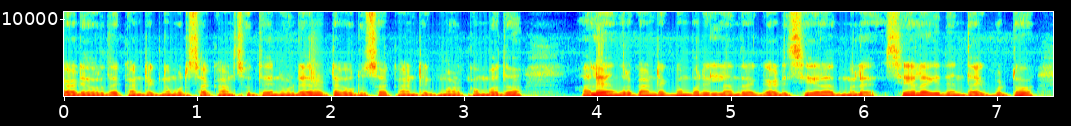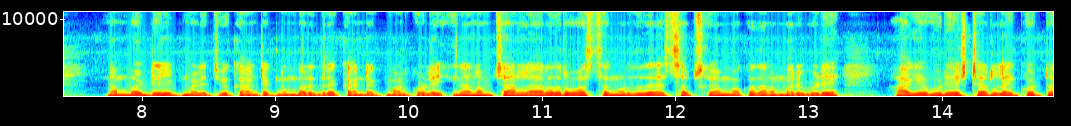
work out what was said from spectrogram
ಗಾಡಿ ಅವ್ರದ್ದೇ ಕಾಂಟ್ಯಾಕ್ಟ್ ನಂಬರ್ ಸಹ ಕಾಣಿಸುತ್ತೆ. ನೀವು ಡೈರೆಕ್ಟಾಗಿ ಅವರು ಸಹ ಕಾಂಟ್ಯಾಕ್ಟ್ ಮಾಡ್ಕೊಬೋದು. ಅಲ್ಲೇನಾದರೂ ಕಾಂಟ್ಯಾಕ್ಟ್ ನಂಬರ್ ಇಲ್ಲಾಂದರೆ ಗಾಡಿ ಸೇಲ್ ಆದಮೇಲೆ ಸೇಲ್ ಆಗಿದೆ ಅಂತ ಆಗ್ಬಿಟ್ಟು ನಂಬರ್ ಡಿಲೀಟ್ ಮಾಡಿದ್ವಿ ಕಾಂಟ್ಯಾಕ್ಟ್ ನಂಬರ್ ಇದ್ದರೆ ಕಾಂಟ್ಯಾಕ್ಟ್ ಮಾಡ್ಕೊಳ್ಳಿ. ಇನ್ನು ನಮ್ಮ ಚಾನಲ್ ಯಾರಾದರೂ ಹೊಸ್ದಾಗಿ ನೋಡ್ತಿದ್ರೆ ಸಬ್ಸ್ಕ್ರೈಬ್ ಮಾಡೋದನ್ನು ಮರಿಬೇಡಿ. ಹಾಗೆ ವಿಡಿಯೋ ಸ್ಟಾರ್ ಲೈಕ್ ಕೊಟ್ಟು,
